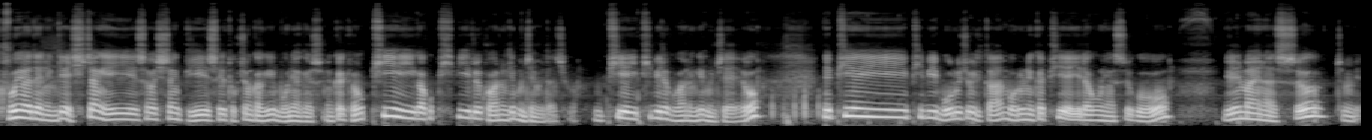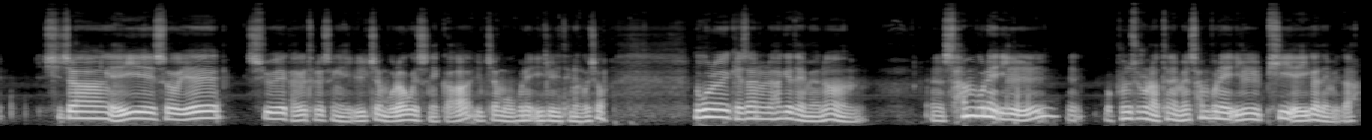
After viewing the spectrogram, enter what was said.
구해야 되는 게 시장 A에서 시장 B에서의 독점 가격이 뭐냐 그랬으니까 결국 PA하고 PB를 구하는 게 문제입니다. 지금 PA, PB를 구하는 게 문제예요. 근데 PA, PB 모르죠. 일단 모르니까 PA라고 그냥 쓰고 1 마이너스 좀 시장 A에서의 수요의 가격 탄력성이 1.5라고 했으니까 1.5분의 1이 되는 거죠. 이걸 계산을 하게 되면은 3분의 1뭐 분수로 나타내면 3분의 1 PA가 됩니다.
